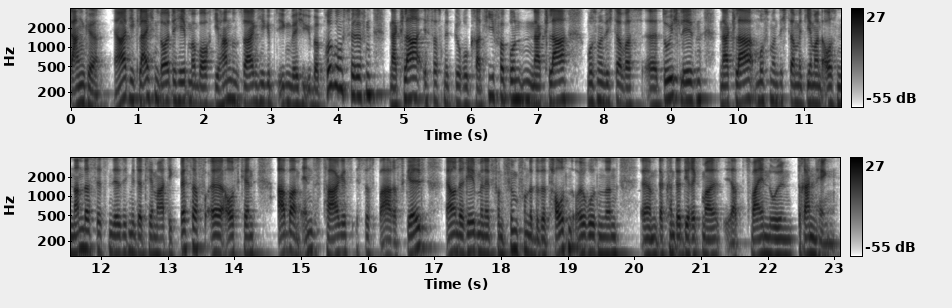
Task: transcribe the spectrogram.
Danke. Ja, die gleichen Leute heben aber auch die Hand und sagen, hier gibt es irgendwelche Überbrückungshilfen. Na klar ist das mit Bürokratie verbunden. Na klar muss man sich da was äh, durchlesen. Na klar muss man sich da mit jemand auseinandersetzen, der sich mit der Thematik besser äh, auskennt. Aber am Ende des Tages ist das bares Geld. Ja, und da reden wir nicht von 500 oder 1000 Euro, sondern ähm, da könnt ihr direkt mal ja, zwei Nullen dranhängen.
